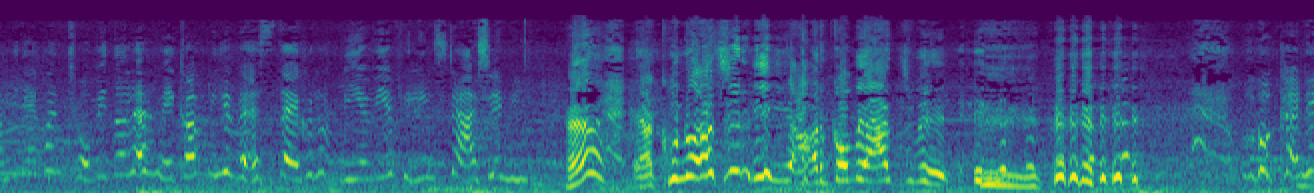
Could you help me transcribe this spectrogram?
আমি এখন ছবি তোলার মেকআপ নিয়ে ব্যস্ত। এখনও বিয়ে বিয়ে ফিলিংসটা আসেনি। হ্যাঁ এখনও আসেনি। আর কবে আসবে? ওখানে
